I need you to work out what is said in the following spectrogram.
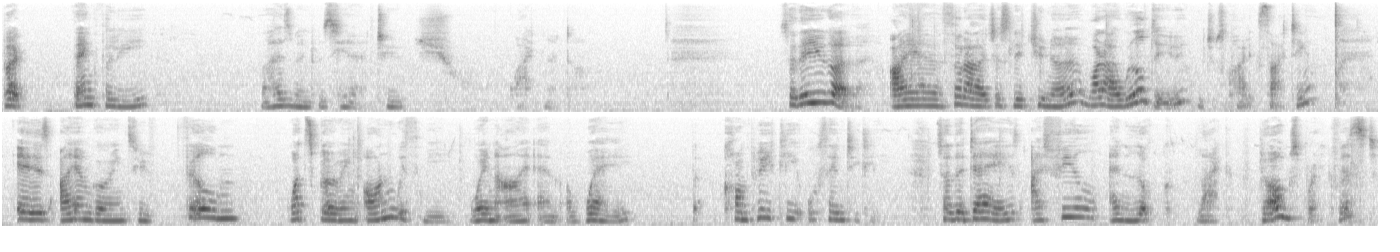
But thankfully, my husband was here to quieten it down. So there you go. I uh, thought I'd just let you know what I will do, which is quite exciting, is I am going to film what's going on with me when I am away, completely authentically. So the days I feel and look like dog's breakfast,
